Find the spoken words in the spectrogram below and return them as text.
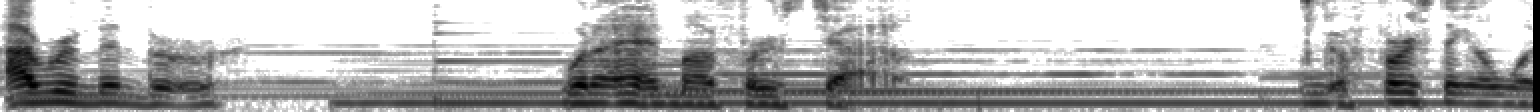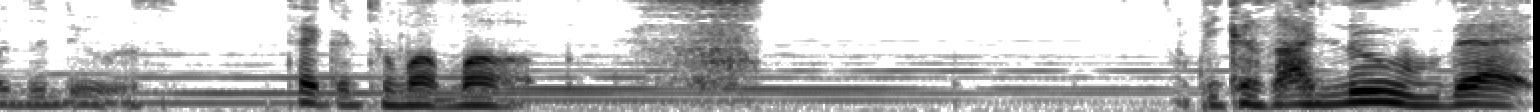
I remember when I had my first child, the first thing I wanted to do was take her to my mom. Because I knew that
